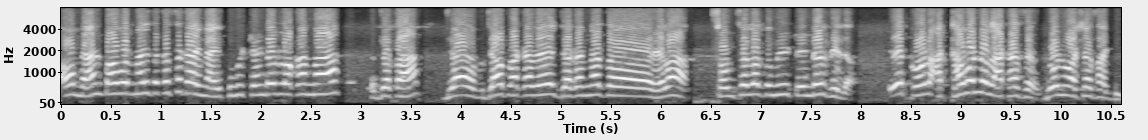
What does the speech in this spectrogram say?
अहो मॅन पॉवर नाही तर कसं काय नाही? तुम्ही टेंडर लोकांना देता. ज्या ज्या प्रकारे जगन्नाथ ह्याला संस्थेला तुम्ही टेंडर दिलं. एक करोड अठ्ठावन्न लाखाचं दोन वर्षासाठी.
